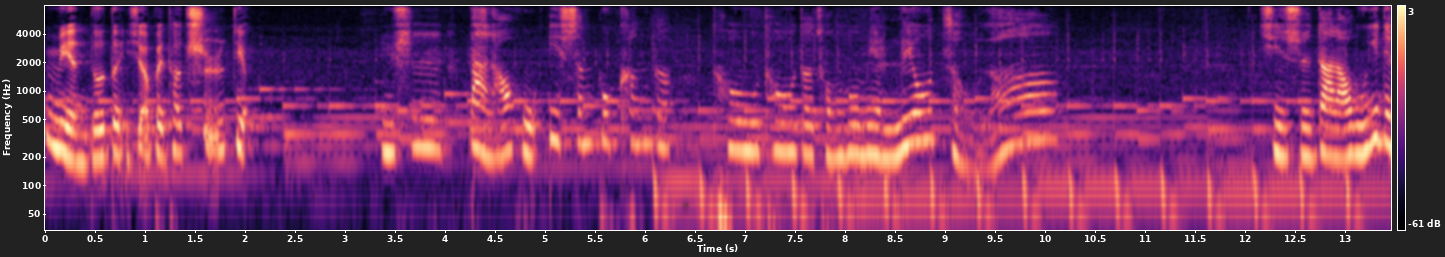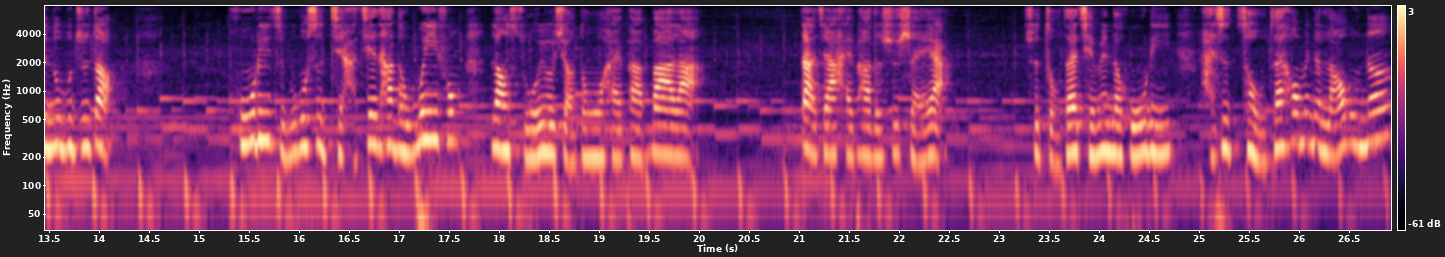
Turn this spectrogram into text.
免得等一下被它吃掉。于是大老虎一声不吭的偷偷的从后面溜走了。其实大老虎一点都不知道，狐狸只不过是假借它的威风，让所有小动物害怕罢了。大家害怕的是谁呀？是走在前面的狐狸，还是走在后面的老虎呢？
